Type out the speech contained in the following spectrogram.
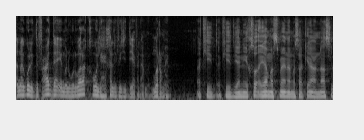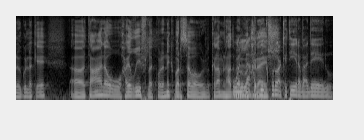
أنا أقول الدفعات دائما والورق هو اللي حيخلي في جدية في العمل. مرة مهم. أكيد أكيد. يعني خصوصا ياما سمعنا مساكين عن الناس اللي يقول لك إيه آه تعالى وحيضيف لك ولا نكبر سوا والكلام هذا ولا حديك. فروع كثيره بعدين و...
